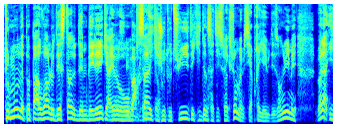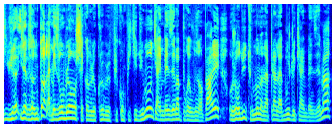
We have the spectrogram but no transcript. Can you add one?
tout le monde ne peut pas avoir le destin de Dembélé qui arrive au Barça et qui joue tout de suite et qui donne satisfaction, même si après il y a eu des ennuis. Mais voilà, il, a, il a besoin de temps. La Maison Blanche, c'est comme le club le plus compliqué du monde. Karim Benzema pourrait vous en parler. Aujourd'hui, tout le monde en a plein la bouche de Karim Benzema.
